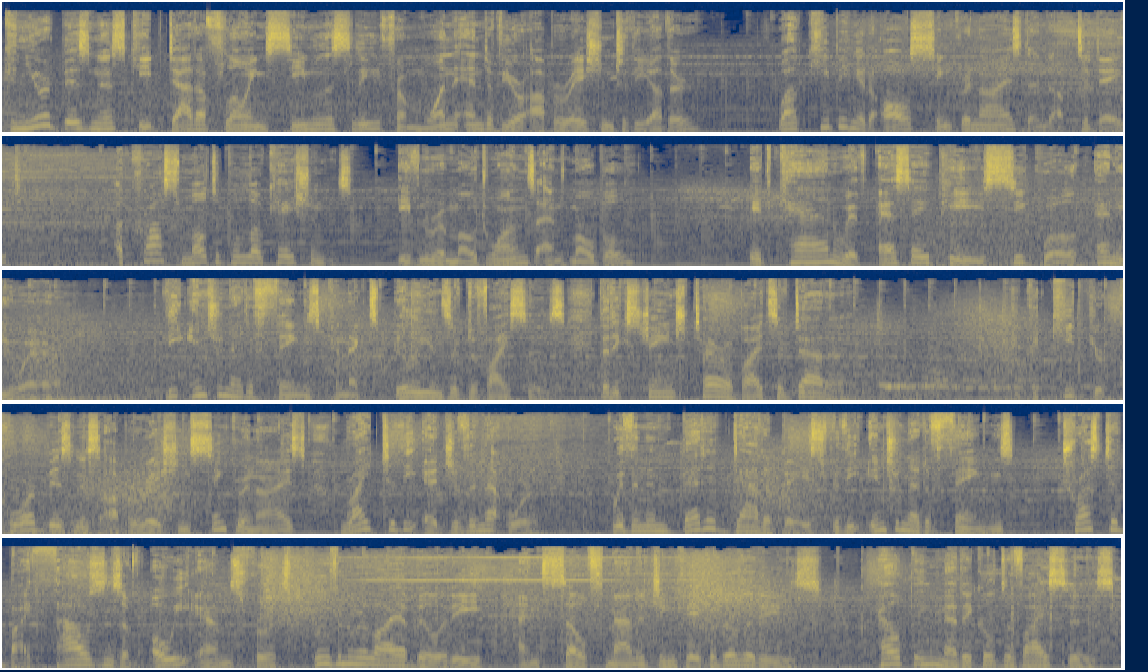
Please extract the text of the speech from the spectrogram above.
Can your business keep data flowing seamlessly from one end of your operation to the other, while keeping it all synchronized and up to date? Across multiple locations, even remote ones and mobile? It can with SAP SQL Anywhere. The Internet of Things connects billions of devices that exchange terabytes of data. You could keep your core business operations synchronized right to the edge of the network with an embedded database for the Internet of Things trusted by thousands of OEMs for its proven reliability and self-managing capabilities. Helping medical devices,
